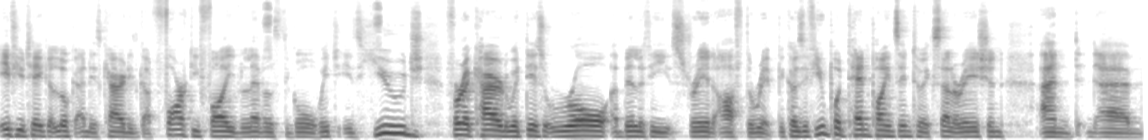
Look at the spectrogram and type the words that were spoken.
If you take a look at his card, he's got 45 levels to go, which is huge for a card with this raw ability straight off the rip. Because if you put 10 points into acceleration and um,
